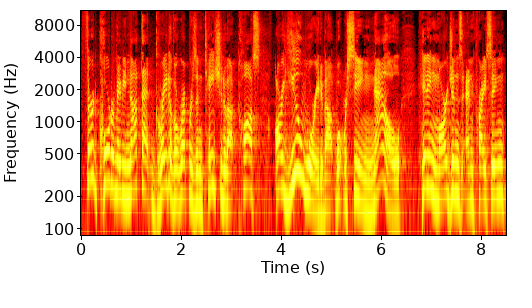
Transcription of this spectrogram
Third quarter, maybe not that great of a representation about costs. Are you worried about what we're seeing now hitting margins and pricing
